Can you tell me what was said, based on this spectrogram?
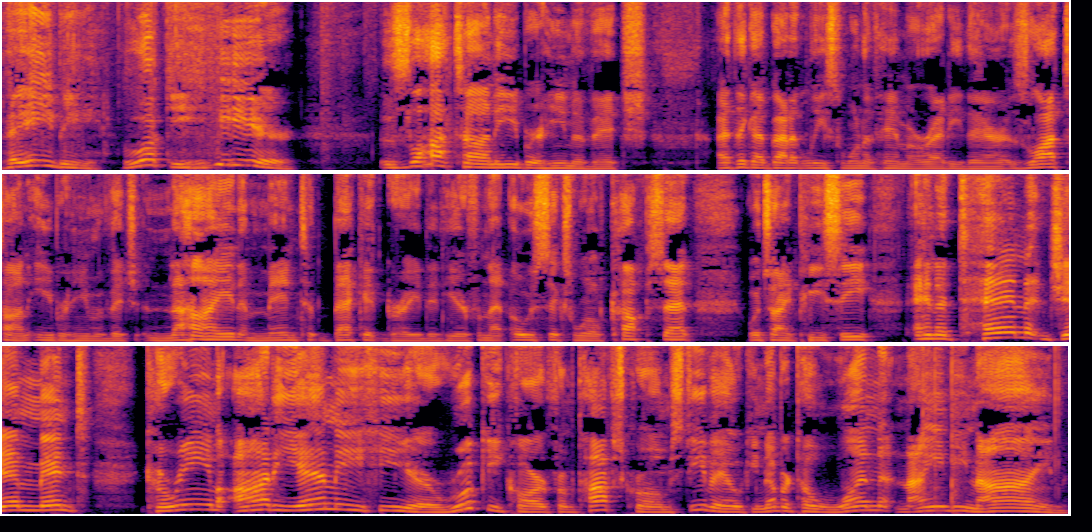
Baby, looky here. Zlatan Ibrahimovic. I think I've got at least one of him already there. Zlatan Ibrahimovic, 9 mint Beckett graded here from that 06 World Cup set, which I PC. And a 10 gem mint Karim Adeyemi here. Rookie card from Topps Chrome. Steve Aoki, number to 199.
